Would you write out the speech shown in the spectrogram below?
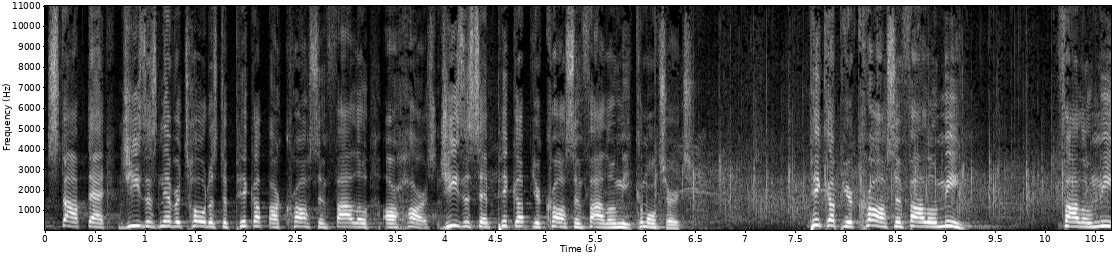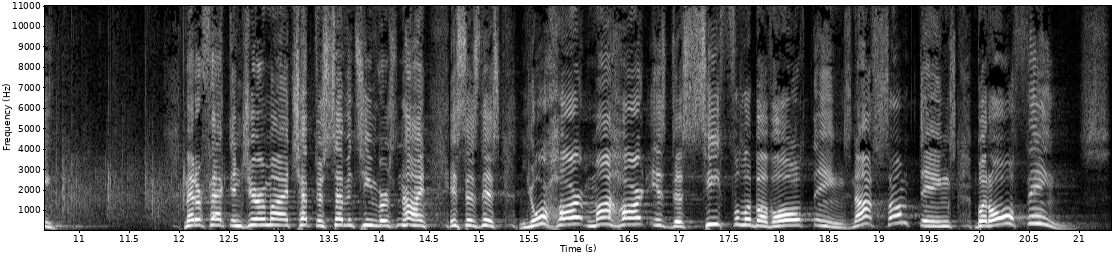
stop that. Jesus never told us to pick up our cross and follow our hearts. Jesus said, pick up your cross and follow me. Come on, church. Pick up your cross and follow me. Follow me. Matter of fact, in Jeremiah chapter 17, verse 9, it says this Your heart, my heart, is deceitful above all things, not some things, but all things,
